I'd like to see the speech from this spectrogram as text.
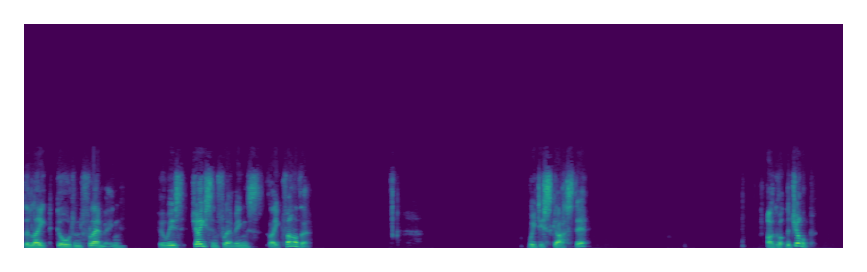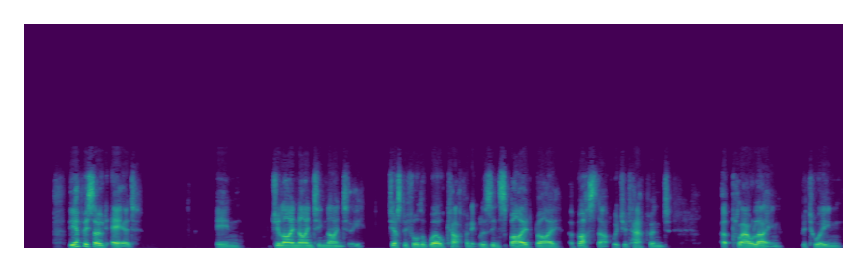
the late Gordon Flemyng, who is Jason Flemyng's late father. We discussed it. I got the job. The episode aired in July 1990, just before the World Cup, and it was inspired by a bust up which had happened at Plough Lane between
